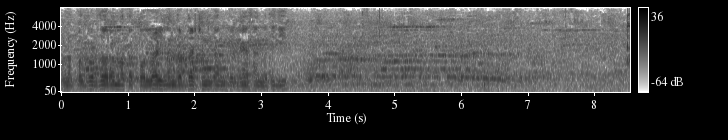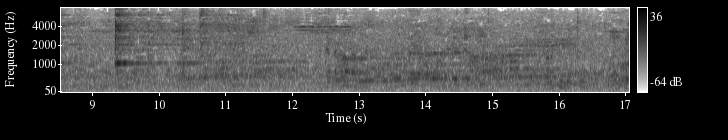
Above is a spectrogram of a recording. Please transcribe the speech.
ਹੁਣ ਆਪਾਂ ਗੁਰਦੁਆਰਾ ਮਾਤਾ ਕੌਲਾ ਦੇ ਅੰਦਰ ਦਰਸ਼ਨ ਕਰਨ ਚੱਲੇ ਹਾਂ ਸੰਗਤ ਜੀ। ਹੋਰ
